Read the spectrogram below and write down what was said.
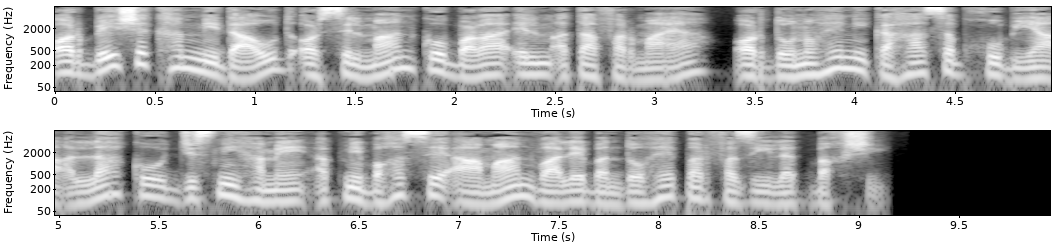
اور بے شک ہم نے داؤد اور سلمان کو بڑا علم عطا فرمایا اور دونوں نے کہا، سب خوبیاں اللہ کو، جس نے ہمیں اپنی بہت سے آمان والے بندوہے پر فضیلت بخشی۔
